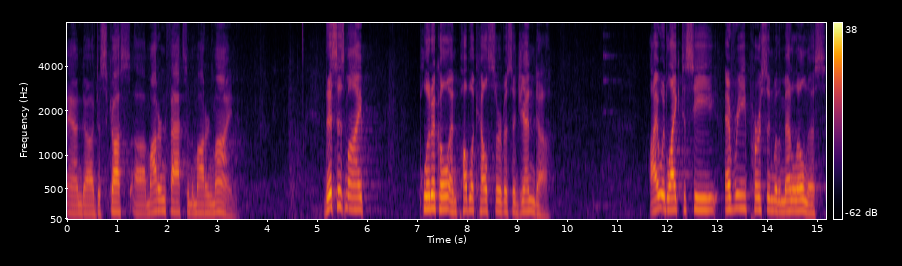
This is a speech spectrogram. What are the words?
and uh, discuss uh, modern facts in the modern mind. This is my political and public health service agenda. I would like to see every person with a mental illness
